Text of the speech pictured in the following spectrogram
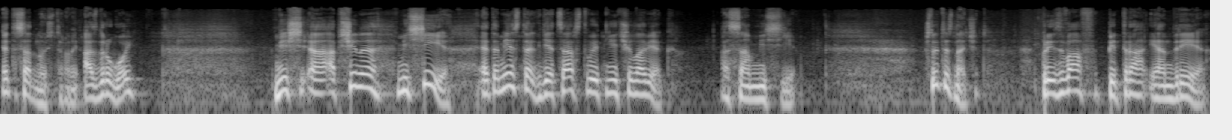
Это с одной стороны. А с другой, а, община Мессии – это место, где царствует не человек, а сам Мессия. Что это значит? Призвав Петра и Андрея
